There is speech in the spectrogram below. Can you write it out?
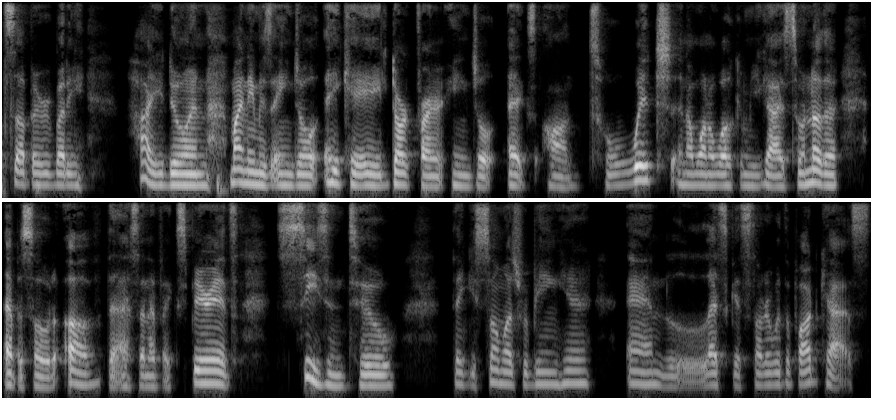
What's up, everybody? How you doing? My name is Angel, aka Darkfire Angel X on Twitch, and I want to welcome you guys to another episode of the SNF Experience Season 2. Thank you so much for being here, and let's get started with the podcast.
